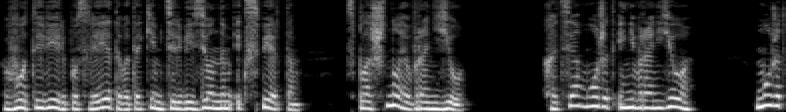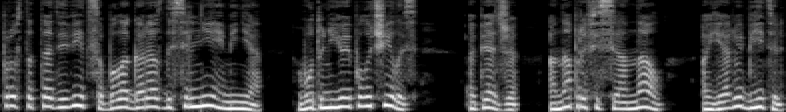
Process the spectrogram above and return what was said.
Вот и верь после этого таким телевизионным экспертам. Сплошное вранье. Хотя, может, и не вранье. Может, просто та девица была гораздо сильнее меня. Вот у нее и получилось. Опять же, она профессионал, а я любитель,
